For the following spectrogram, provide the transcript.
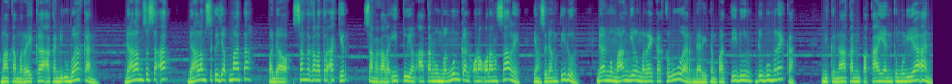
Maka mereka akan diubahkan dalam sesaat, dalam sekejap mata, pada sangkakala terakhir, sangkakala itu yang akan membangunkan orang-orang saleh yang sedang tidur dan memanggil mereka keluar dari tempat tidur debu mereka, dikenakan pakaian kemuliaan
